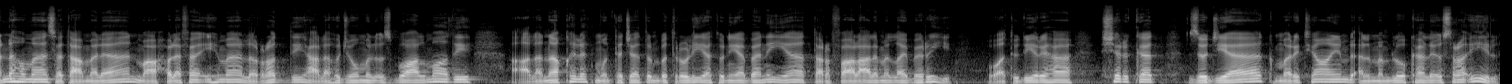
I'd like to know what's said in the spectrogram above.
أنهما ستعملان مع حلفائهما للرد على هجوم الأسبوع الماضي على ناقلة منتجات بترولية يابانية ترفع العلم الليبري وتديرها شركة زودياك ماريتايم المملوكة لإسرائيل.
